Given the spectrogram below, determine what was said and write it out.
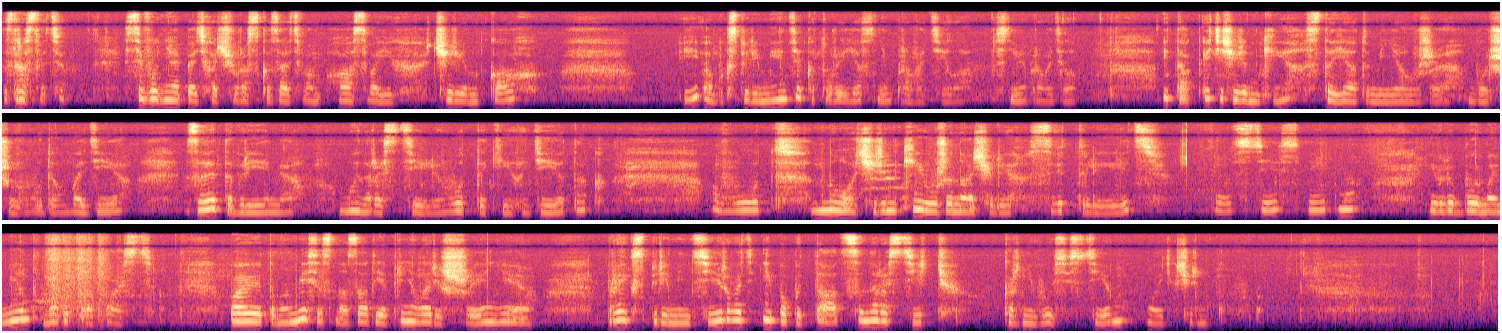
Здравствуйте! Сегодня опять хочу рассказать вам о своих черенках и об эксперименте, который я с ним проводила, с ними проводила. Итак, эти черенки стоят у меня уже больше года в воде. За это время мы нарастили вот таких деток. Вот, но черенки уже начали светлеть. Вот здесь видно и в любой момент могут пропасть. Поэтому месяц назад я приняла решение проэкспериментировать и попытаться нарастить корневую систему у этих черенков.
